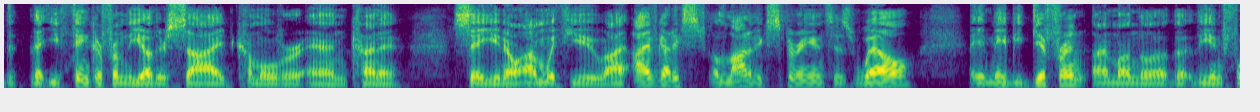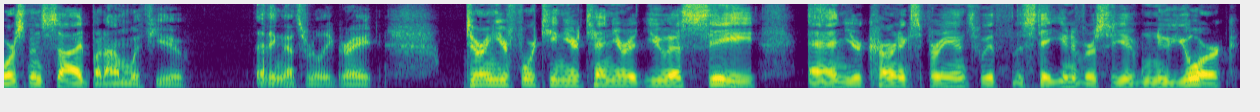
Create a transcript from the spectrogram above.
th- that you think are from the other side come over and kind of say, you know, I'm with you. I, have got ex- a lot of experience as well. It may be different. I'm on the, the, the enforcement side, but I'm with you. I think that's really great during your 14 year tenure at USC and your current experience with the State University of New York,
